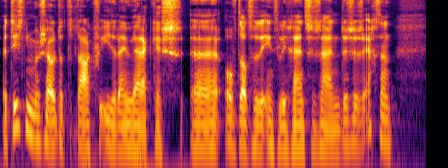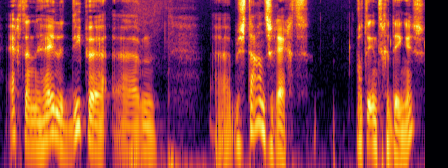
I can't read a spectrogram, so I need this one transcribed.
het is niet meer zo dat het dadelijk voor iedereen werk is. eh, of dat we de intelligentste zijn. Dus het is echt een, echt een hele diepe ehm, eh, bestaansrecht wat in het geding is.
